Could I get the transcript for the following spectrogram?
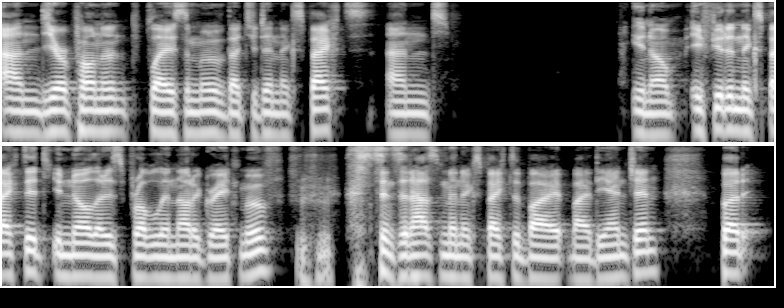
and your opponent plays a move that you didn't expect. And you know if you didn't expect it you know that it's probably not a great move mm-hmm. since it hasn't been expected by by the engine. But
